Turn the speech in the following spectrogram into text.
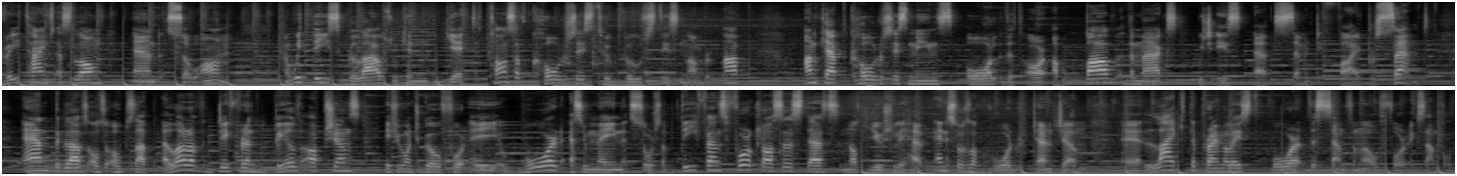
three times as long, and so on. And with these gloves we can get tons of cold resist to boost this number up. Uncapped cold resist means all that are above the max, which is at 75%. And the gloves also opens up a lot of different build options if you want to go for a ward as your main source of defense for classes that not usually have any source of ward retention, uh, like the Primalist or the Sentinel for example.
